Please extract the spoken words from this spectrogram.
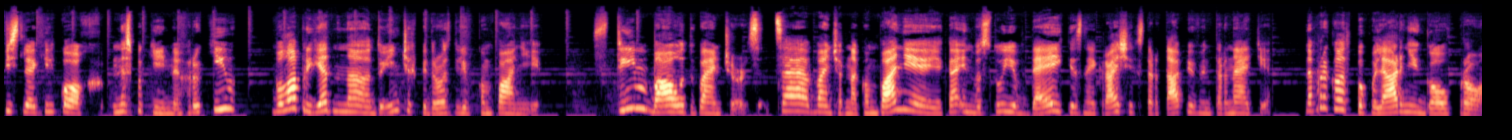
після кількох неспокійних років була приєднана до інших підрозділів компанії. Steamboat Ventures – це венчурна компанія, яка інвестує в деякі з найкращих стартапів в інтернеті, наприклад, популярні GoPro,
